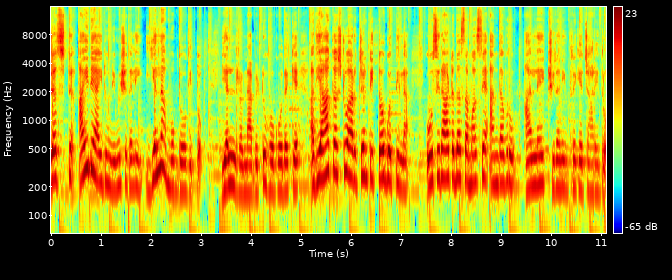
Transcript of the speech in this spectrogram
ಜಸ್ಟ್ ಐದೇ ಐದು ನಿಮಿಷದಲ್ಲಿ ಎಲ್ಲ ಮುಗ್ದೋಗಿತ್ತು. ಎಲ್ಲರನ್ನ ಬಿಟ್ಟು ಹೋಗೋದಕ್ಕೆ ಅದ್ಯಾಕಷ್ಟು ಅರ್ಜೆಂಟ್ ಇತ್ತೋ ಗೊತ್ತಿಲ್ಲ. ಉಸಿರಾಟದ ಸಮಸ್ಯೆ ಅಂದವರು ಅಲ್ಲೇ ಚಿರನಿದ್ರೆಗೆ ಜಾರಿದ್ರು.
